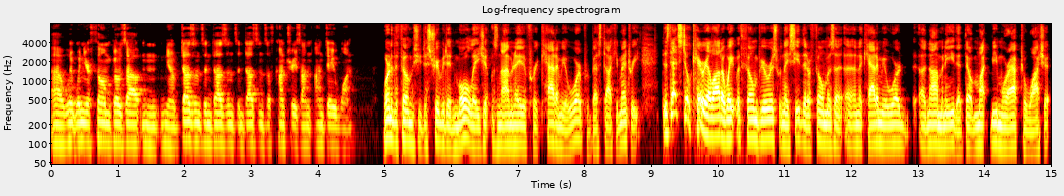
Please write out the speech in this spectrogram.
uh, when, when, your film goes out in you know dozens and dozens and dozens of countries on on day one. One of the films you distributed, Mole Agent, was nominated for Academy Award for Best Documentary. Does that still carry a lot of weight with film viewers when they see that a film is a, an Academy Award uh, nominee that they might be more apt to watch it?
